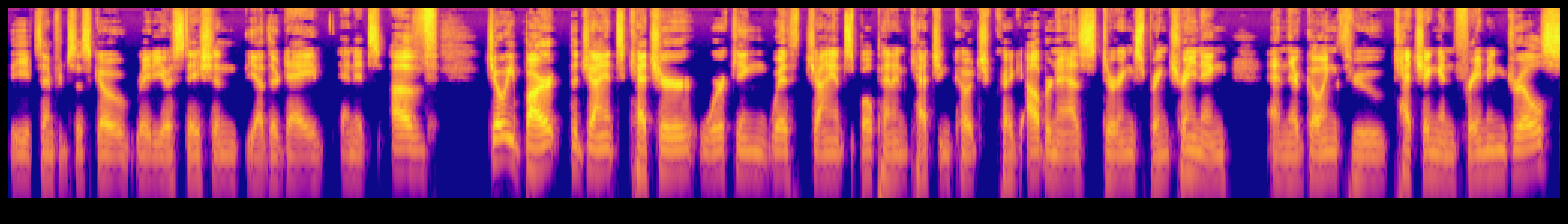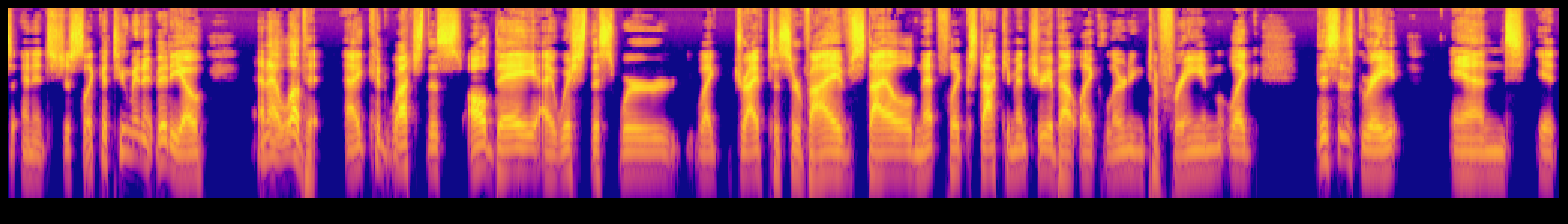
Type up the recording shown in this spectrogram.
the San Francisco radio station, the other day, and it's of Joey Bart, the Giants catcher, working with Giants bullpen and catching coach Craig Albernaz during spring training, and they're going through catching and framing drills, and it's just like a two minute video and I love it. I could watch this all day. I wish this were like Drive to Survive style Netflix documentary about like learning to frame. Like, this is great. And it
